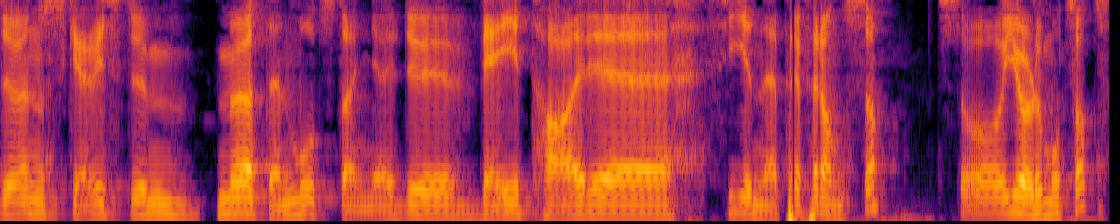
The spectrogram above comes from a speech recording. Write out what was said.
du ønsker, hvis du møter en motstander du vet har sine preferanser, så gjør du motsatt.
